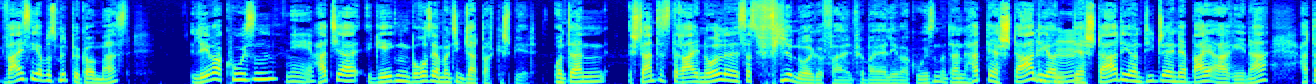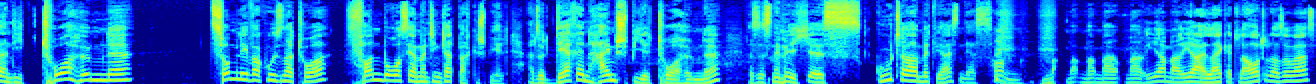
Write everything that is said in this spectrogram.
weiß nicht, ob du es mitbekommen hast. Leverkusen Nee. hat ja gegen Borussia Mönchengladbach gespielt. Und dann stand es 3-0, dann ist das 4-0 gefallen für Bayer Leverkusen. Und dann hat der Stadion, der Stadion-DJ in der Bayer Arena, hat dann die Torhymne zum Leverkusener Tor von Borussia Mönchengladbach gespielt. Also deren Heimspiel-Torhymne. Das ist nämlich äh, Scooter mit, wie heißt denn der Song? Ma Ma Ma Maria, Maria, I like it loud oder sowas.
